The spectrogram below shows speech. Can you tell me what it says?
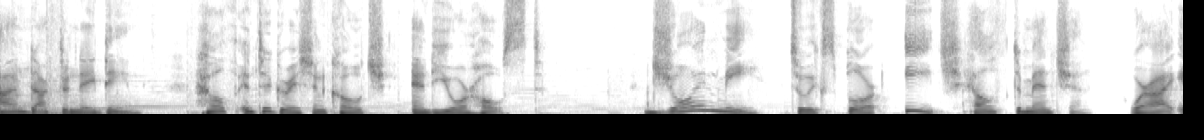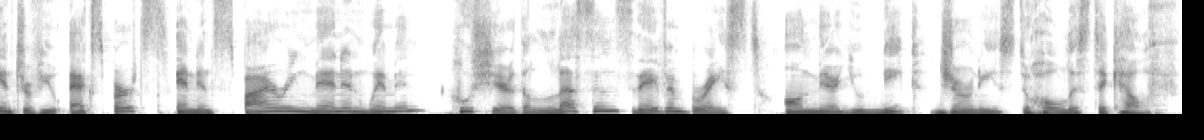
I'm Dr. Nadine, Health Integration Coach and your host. Join me to explore each health dimension where I interview experts and inspiring men and women who share the lessons they've embraced on their unique journeys to holistic health.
